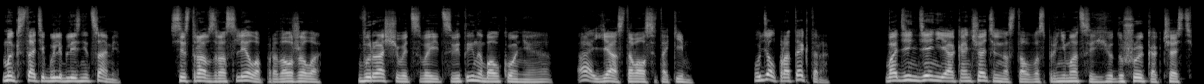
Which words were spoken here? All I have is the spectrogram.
Мы, кстати, были близнецами. Сестра взрослела, продолжала выращивать свои цветы на балконе, а я оставался таким. Удел протектора. В один день я окончательно стал восприниматься ее душой как часть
